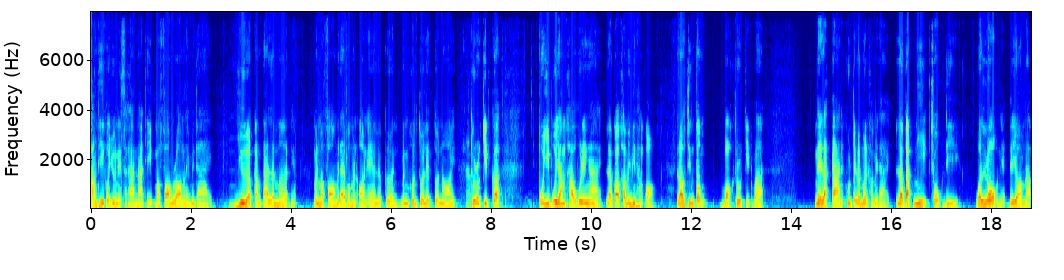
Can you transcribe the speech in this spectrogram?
บางทีเขาอยู่ในสถานะที่มาฟ้องร้องอะไรไม่ได้ เหยื่อของการละเมิดเนี่ย มันมาฟ้องไม่ได้เพราะมันอ่อนแอเหลือเกิน มันคนตัวเล็กตัวน้อยครับธุรกิจก็ปูยี่ปูยำเขาพูดง่ายๆแล้วก็เขาไม่มีทางออก เราจึงต้องบอกธุรกิจว่า ในหลักการเนี่ยคุณไปละเมิดเขาไม่ได้ แล้วบัดนี้โชคดีว่าโลกเนี่ยได้ยอมรับ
